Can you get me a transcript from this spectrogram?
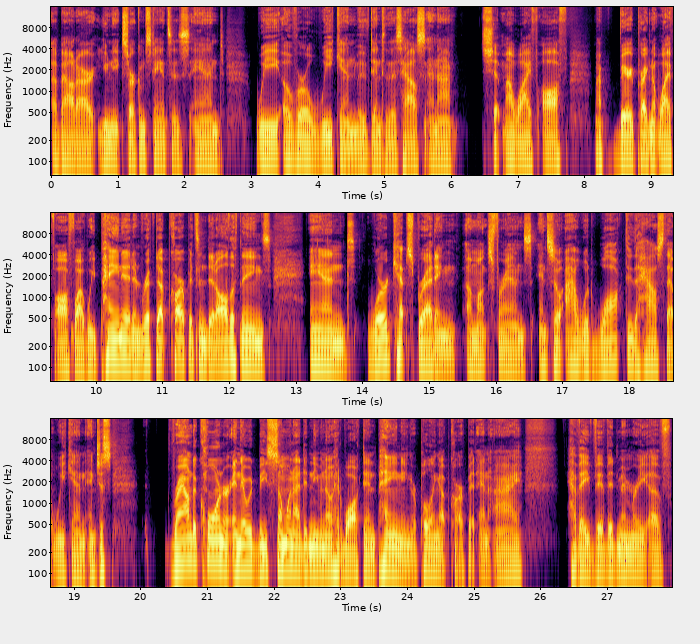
about our unique circumstances. And we, over a weekend, moved into this house, and I shipped my wife off, my very pregnant wife off, while we painted and ripped up carpets and did all the things. And word kept spreading amongst friends. And so I would walk through the house that weekend and just round a corner, and there would be someone I didn't even know had walked in painting or pulling up carpet. And I have a vivid memory of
